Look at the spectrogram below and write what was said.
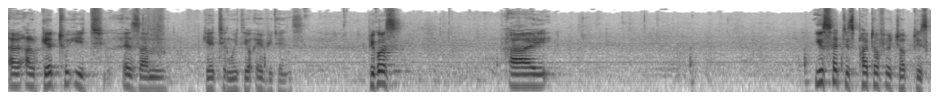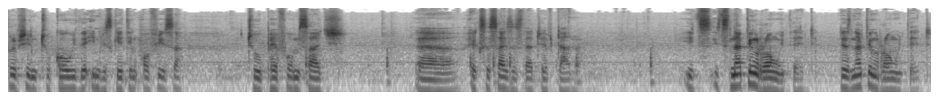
I'll get to it as I'm getting with your evidence. Because I, you said it's part of your job description to go with the investigating officer to perform such uh, exercises that you have done it's, it's nothing wrong with that. There's nothing wrong with that.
